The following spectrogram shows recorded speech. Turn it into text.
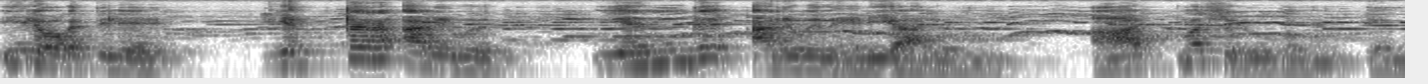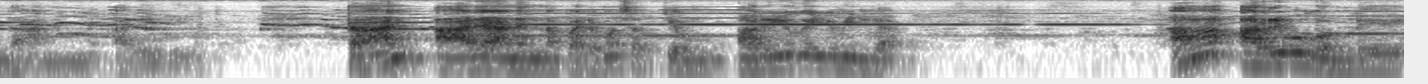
ഈ ലോകത്തിലെ എത്ര അറിവ് എന്ത് അറിവ് നേടിയാലും ആത്മസ്വരൂപം എന്താണെന്ന് അറിയുകയില്ല താൻ ആരാണെന്ന പരമസത്യം അറിയുകയുമില്ല. ആ അറിവ് കൊണ്ട്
